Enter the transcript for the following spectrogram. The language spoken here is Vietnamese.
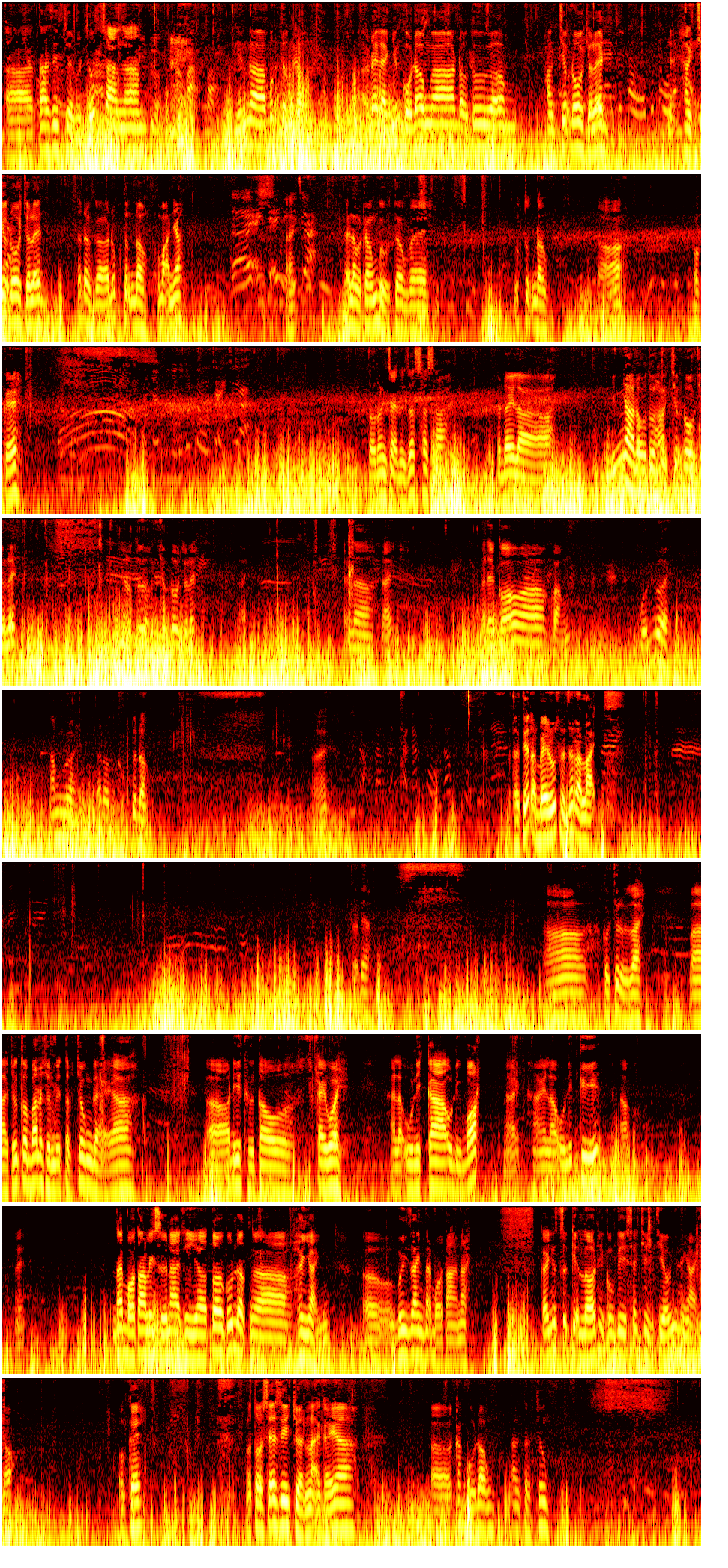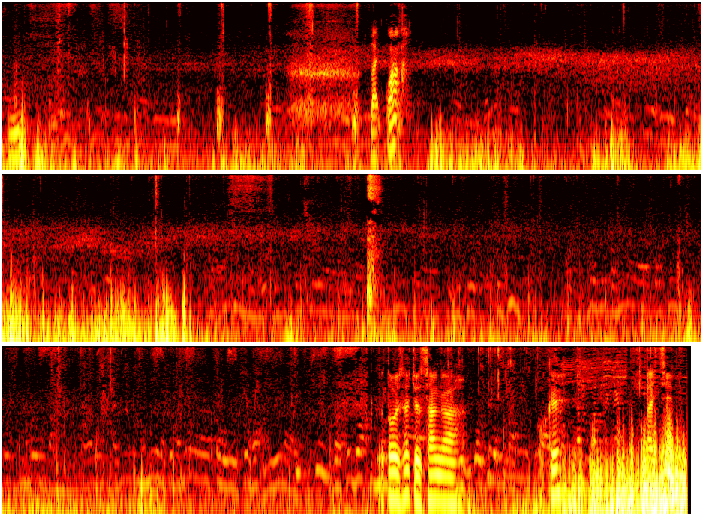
à, ta di chuyển một chút sang ờ, những ờ, bức tường đồng ở đây là những cổ đông ờ, đầu tư hàng triệu đô trở lên. Hàng triệu đô trở lên. Sẽ được đúc tượng đồng các bạn nhé. Đây. đây là một trong biểu tượng về đúc tượng đồng đó. Ok. Tàu đang chạy từ rất xa xa. Và đây là những nhà đầu tư hàng triệu đô trở lên. Những nhà đầu tư hàng triệu đô trở lên. Đấy, đây là đấy. Ở đây có à, khoảng 4 người 5 người đã đầu tư tự động đấy. thời tiết ở Beirut thì rất là lạnh. Rất đẹp. À, câu chuyện được dài và chúng tôi bắt đầu chuẩn bị tập trung để uh, uh, đi thử tàu Skyway hay là Unica, Unibot đấy, hay là Uniki ấy. Đó. Đấy. Tại bảo tàng lịch sử này thì uh, tôi cũng được uh, hình ảnh uh, vinh danh tại bảo tàng này cái những sự kiện lớn thì công ty sẽ trình chiếu những hình ảnh đó ok và tôi sẽ di chuyển lại cái uh, uh, các cổ đông đang tập trung ừ. Lạnh quá. Tôi sẽ chuyển sang uh, ok. Livestream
